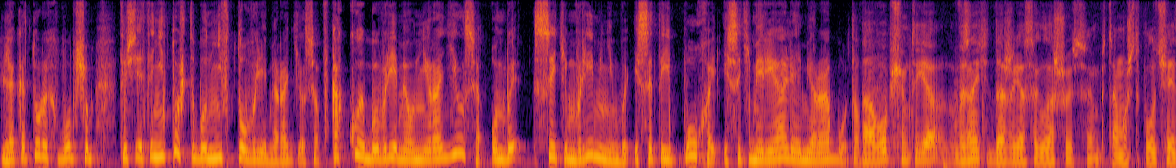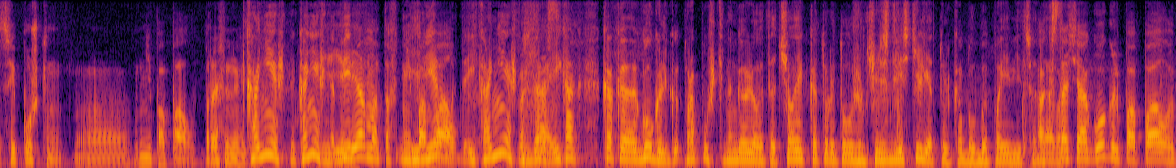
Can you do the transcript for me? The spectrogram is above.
для которых, в общем, то есть это не то, чтобы он не в то время родился. В какое бы время он ни родился, он бы с этим временем бы и с этой эпохой, и с этими реалиями работал. А, в общем-то, я, вы знаете, даже я соглашусь с вами, потому что, получается, и Пушкин э, не попал, правильно? Конечно, конечно. И Лермонтов не и попал. Лермонтов, и, конечно, да. И как, как э, Гоголь про Пушкина говорил, это человек, который должен через 200 лет только был бы появиться. А, да, кстати, а Гоголь попал,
